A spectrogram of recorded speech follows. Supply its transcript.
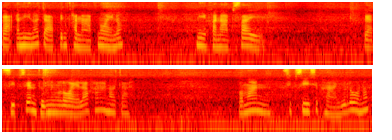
ก็อันนี้เนาะจะเป็นขนาดหน่อยเนาะนี่ขนาดไส้แปดสิบเส้นถึงหนึ่งร้อยแล้วค่ะเนาะจ้ะประมาณสิบสี่สิบห้ายูโรเนาะ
